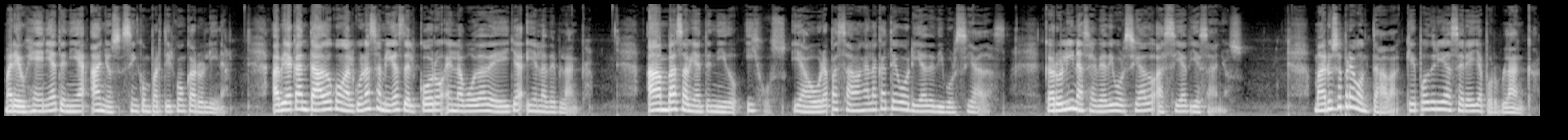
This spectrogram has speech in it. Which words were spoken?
María Eugenia tenía años sin compartir con Carolina. Había cantado con algunas amigas del coro en la boda de ella y en la de Blanca. Ambas habían tenido hijos y ahora pasaban a la categoría de divorciadas. Carolina se había divorciado hacía 10 años. Maru se preguntaba qué podría hacer ella por Blanca.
